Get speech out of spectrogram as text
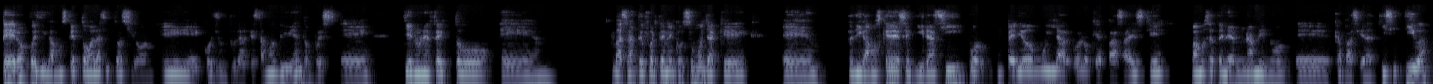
pero pues digamos que toda la situación eh, coyuntural que estamos viviendo pues tiene un efecto bastante fuerte en el consumo, ya que pues digamos que de seguir así por un periodo muy largo, lo que pasa es que vamos a tener una menor eh, capacidad adquisitiva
